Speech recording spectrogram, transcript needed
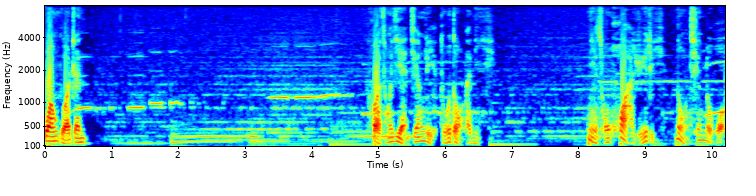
汪国真，我从眼睛里读懂了你，你从话语里弄清了我。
